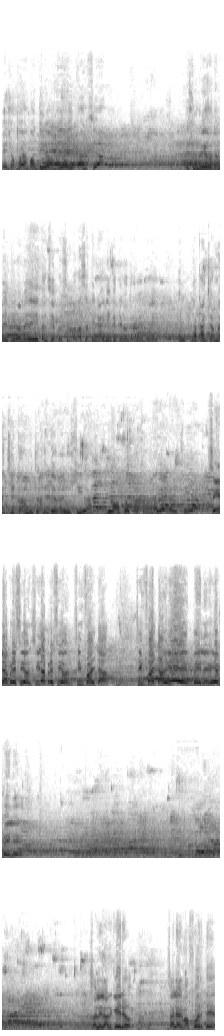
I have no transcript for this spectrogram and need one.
Ellos juegan con tiro de media distancia. Es un riesgo también tiro de media distancia, pero siempre vas a tener a alguien que te lo trague. Porque la cancha más chica, mucha gente reducida, digamos, puestos en un área reducida. Sí la presión, sí la presión, sin falta. Sin falta, bien Vélez, bien Vélez. Sale el arquero, sale el más fuerte,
